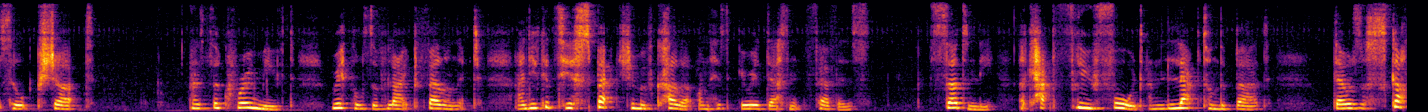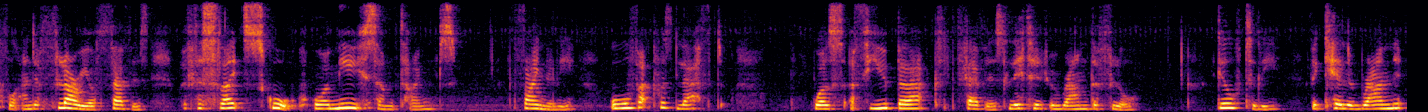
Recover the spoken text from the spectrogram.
silk shirt. As the crow moved, ripples of light fell on it, and you could see a spectrum of colour on his iridescent feathers. Suddenly, a cat flew forward and leapt on the bird. There was a scuffle and a flurry of feathers, with a slight squawk or a mew sometimes. Finally, all that was left was a few black feathers littered around the floor. Guiltily, the killer ran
